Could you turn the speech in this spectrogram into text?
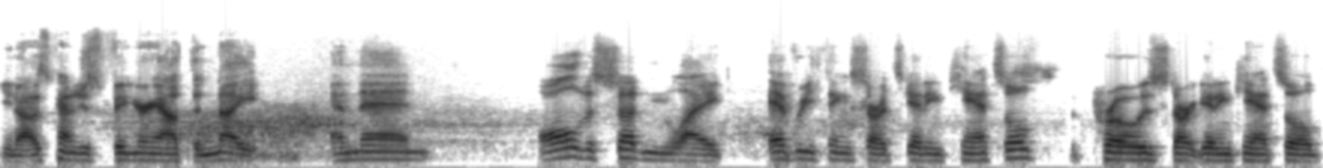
you know, I was kind of just figuring out the night. And then all of a sudden like everything starts getting canceled. The pros start getting canceled.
